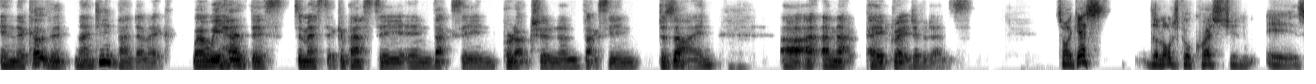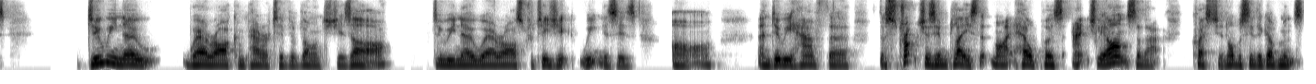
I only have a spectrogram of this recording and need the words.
in the COVID 19 pandemic, where we had this domestic capacity in vaccine production and vaccine design, uh, and that paid great dividends. So I guess the logical question is do we know where our comparative advantages are? Do we know where our strategic weaknesses are? and do we have the the structures in place that might help us actually answer that question? Obviously the government's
